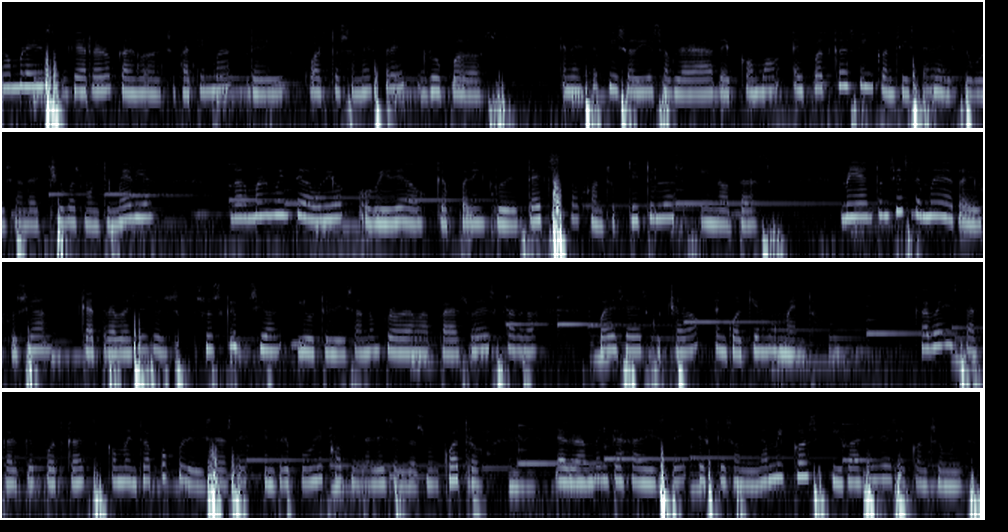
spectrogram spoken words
nombre es Guerrero Calvo Fátima del cuarto semestre, grupo 2. En este episodio se hablará de cómo el podcasting consiste en la distribución de archivos multimedia, normalmente audio o video, que puede incluir texto con subtítulos y notas, mediante un sistema de radiodifusión que a través de su suscripción y utilizando un programa para su descarga puede ser escuchado en cualquier momento. Cabe destacar que el podcast comenzó a popularizarse entre el público a finales del 2004. La gran ventaja de este es que son dinámicos y fáciles de consumir.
